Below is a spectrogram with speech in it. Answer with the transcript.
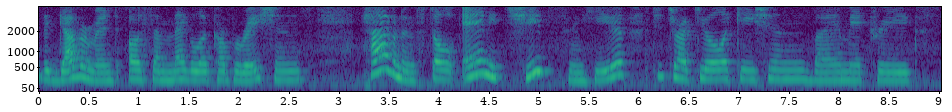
the government or some megala corporations haven't installed any chips in here to track your location, biometrics,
